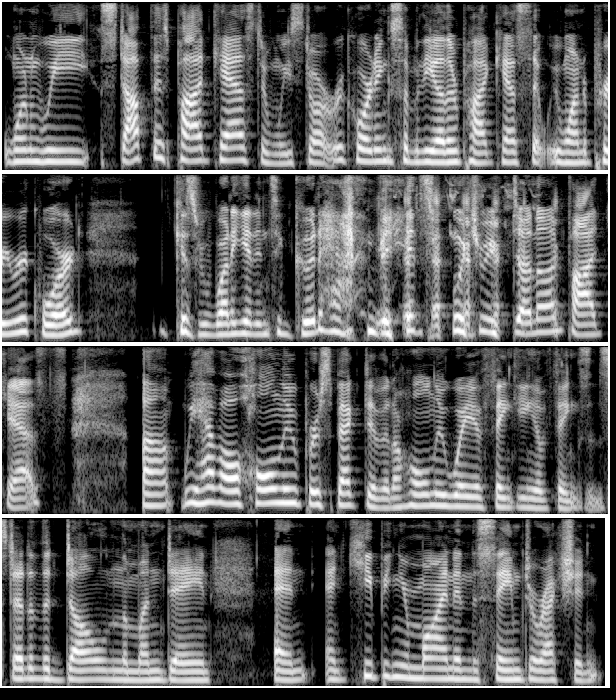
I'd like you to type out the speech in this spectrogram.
when we stop this podcast and we start recording some of the other podcasts that we want to pre record, because we want to get into good habits, which we've done on podcasts, um, we have a whole new perspective and a whole new way of thinking of things instead of the dull and the mundane and and keeping your mind in the same direction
